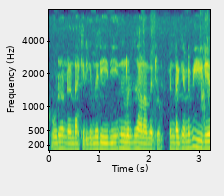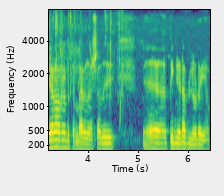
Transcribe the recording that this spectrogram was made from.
കൂട് കണ്ട് ഉണ്ടാക്കിയിരിക്കുന്ന രീതി നിങ്ങൾക്ക് കാണാൻ പറ്റും. ഉണ്ടാക്കിയതിന്റെ വീഡിയോ ഞാൻ ഒരെണ്ണം എടുത്തിട്ടുണ്ടായിരുന്നു. പക്ഷെ അത് പിന്നീട് അപ്ലോഡ് ചെയ്യാം.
